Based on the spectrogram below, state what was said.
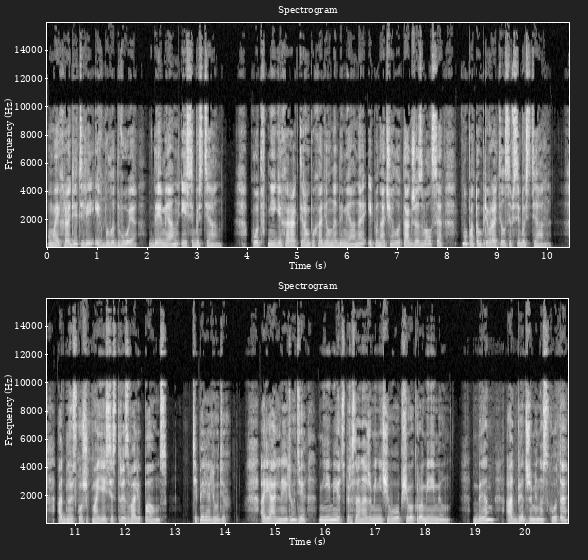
У моих родителей их было двое – Демиан и Себастьян. Кот в книге характером походил на Демиана и поначалу также звался, но потом превратился в Себастьяна. Одну из кошек моей сестры звали Паунс. Теперь о людях. Реальные люди не имеют с персонажами ничего общего, кроме имен. Бен от Беджамина Скотта,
